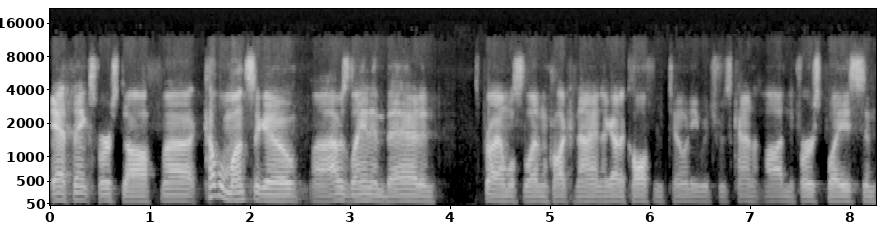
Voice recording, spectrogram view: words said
Yeah, thanks. First off, uh, a couple months ago, uh, I was laying in bed and it's probably almost 11 o'clock at night. And I got a call from Tony, which was kind of odd in the first place. And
